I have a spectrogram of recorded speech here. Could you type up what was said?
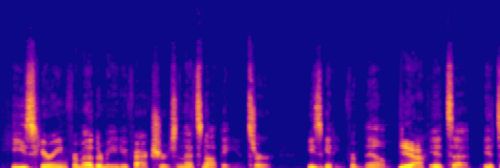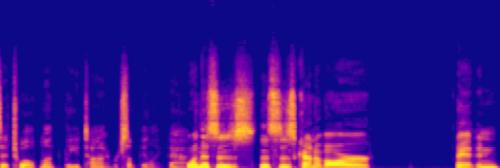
he's hearing from other manufacturers, and that's not the answer he's getting from them. yeah It's a it's a 12 month lead time or something like that. When this is this is kind of our, and, and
